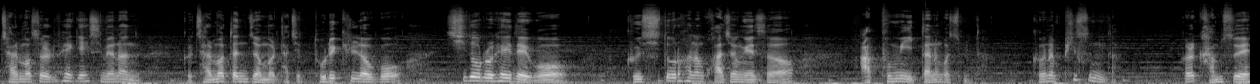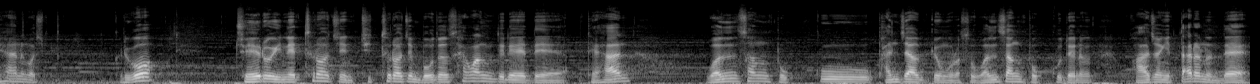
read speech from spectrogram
잘못을 회개했으면은 그 잘못된 점을 다시 돌이키려고 시도를 해야 되고 그 시도를 하는 과정에서 아픔이 있다는 것입니다. 그거는 필수입니다. 그걸 감수해야 하는 것입니다. 그리고 죄로 인해 틀어진 뒤틀어진 모든 상황들에 대, 대한 원상복구 반작용으로서 원상복구되는 과정이 따르는데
